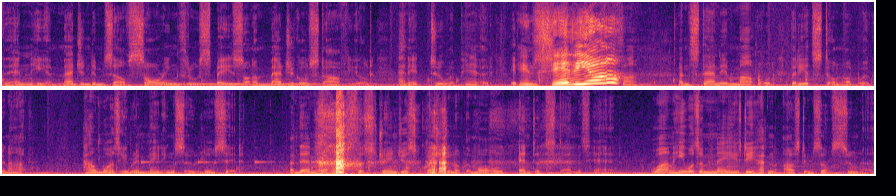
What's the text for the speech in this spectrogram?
Then he imagined himself soaring through space on a magical starfield, and it too appeared. It ¿En was serio? fun, and Stanley marveled that he had still not woken up. How was he remaining so lucid? And then perhaps the strangest question of them all entered Stanley's head. One he was amazed he hadn't asked himself sooner.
